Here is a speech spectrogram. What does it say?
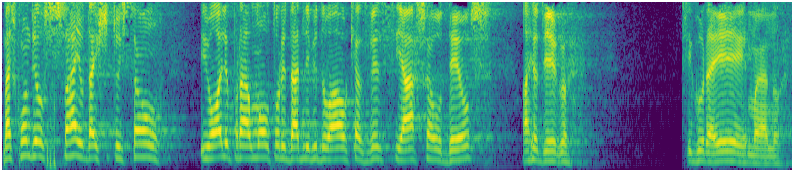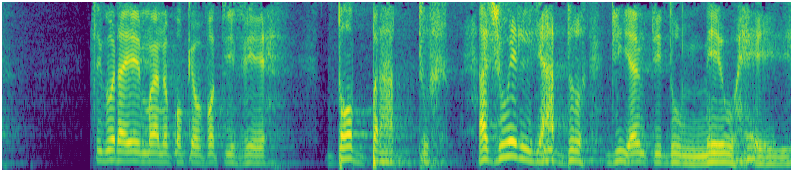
Mas quando eu saio da instituição e olho para uma autoridade individual que às vezes se acha o Deus, aí eu digo, Segura aí, mano. Segura aí, mano, porque eu vou te ver dobrado, ajoelhado diante do meu rei.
